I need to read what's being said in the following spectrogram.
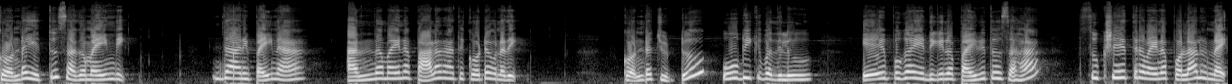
కొండ ఎత్తు సగమైంది. దానిపైన అందమైన పాలరాతి కోట ఉన్నది. కొండ చుట్టూ ఊబికి బదులు ఏపుగా ఎదిగిన పైరుతో సహా సుక్షేత్రమైన పొలాలున్నాయి.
